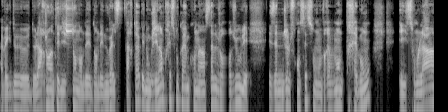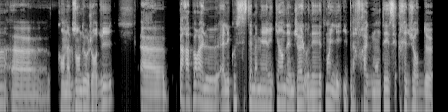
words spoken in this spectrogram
avec de, de l'argent intelligent dans des, dans des nouvelles startups. Et donc j'ai l'impression quand même qu'on a un stade aujourd'hui où les, les angels français sont vraiment très bons et ils sont là euh, quand on a besoin d'eux aujourd'hui. Euh, par rapport à l'écosystème américain d'Angel, honnêtement, il est hyper fragmenté. C'est très dur de,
